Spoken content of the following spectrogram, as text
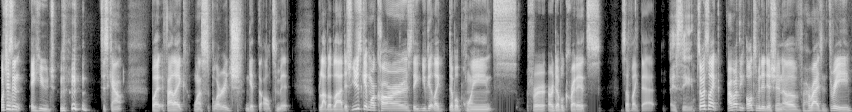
which Oh. isn't a huge discount. But if I like want to splurge and get the ultimate blah blah blah edition, you just get more cars. They, you get like double points for or double credits, stuff like that. I see. So it's like I bought the ultimate edition of Horizon Three,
